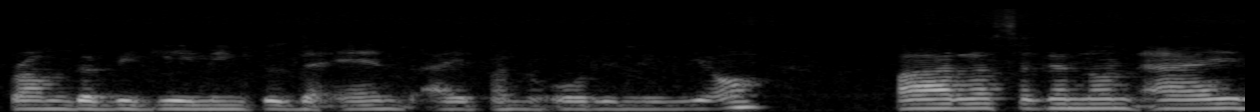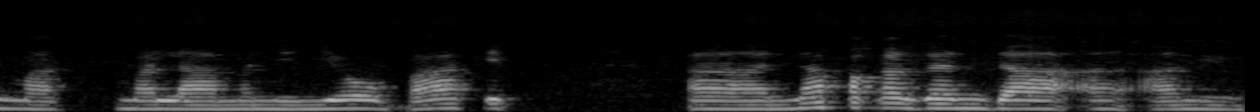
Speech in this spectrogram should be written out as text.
from the beginning to the end. Ay panoorin ninyo para sa ganon ay ma- malaman ninyo bakit ah, napakaganda ang aming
